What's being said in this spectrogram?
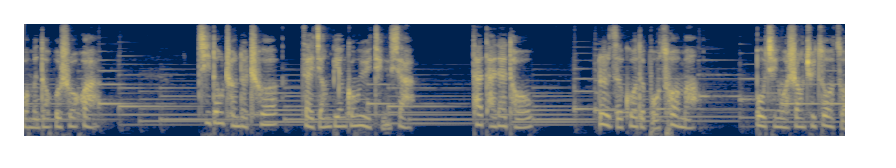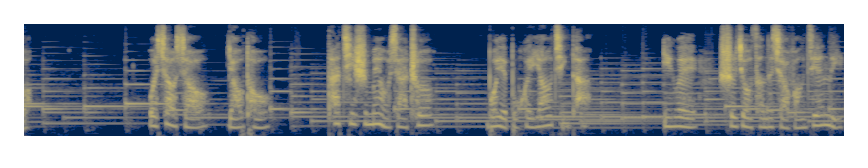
我们都不说话。季东城的车在江边公寓停下，他抬抬头：“日子过得不错吗？不请我上去坐坐？”我笑笑摇头。他其实没有下车，我也不会邀请他，因为。十九层的小房间里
